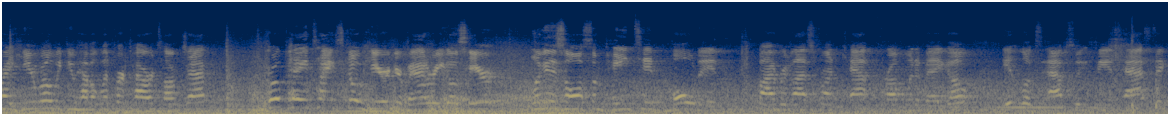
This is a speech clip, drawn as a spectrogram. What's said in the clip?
Right here, Will, we do have a Lippert power tongue jack. Propane tanks go here and your battery goes here. Look at this awesome painted, molded fiberglass front cap from Winnebago. It looks absolutely fantastic.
